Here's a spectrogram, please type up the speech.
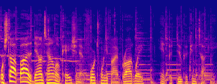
or stop by the downtown location at 425 Broadway in Paducah, Kentucky.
